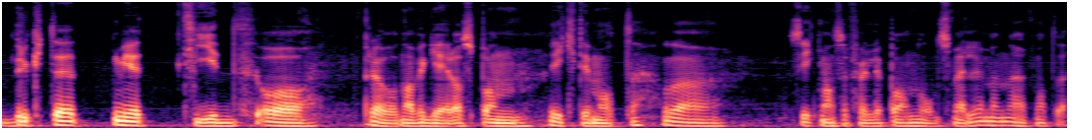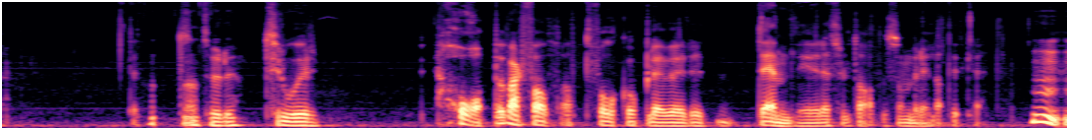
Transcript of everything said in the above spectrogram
brukte mye tid å prøve å navigere oss på en riktig måte. Og da gikk man selvfølgelig på noen smeller, men det er på en måte det, Naturlig. Tror, jeg håper i hvert fall at folk opplever det endelige resultatet som relativt greit. Hmm.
